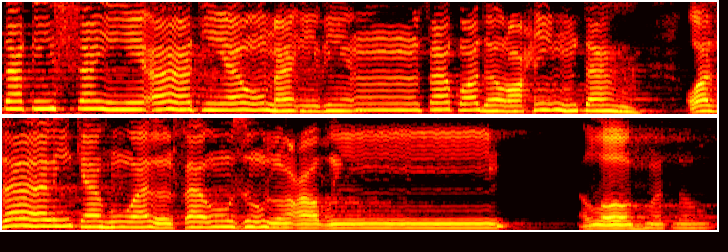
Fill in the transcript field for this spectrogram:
تق السيئات يومئذ فقد رحمته وذلك هو الفوز العظيم الله أكبر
